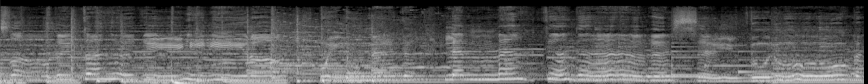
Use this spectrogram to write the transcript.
صادته غيرة والندى لما اهتدى غسل ذنوبه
